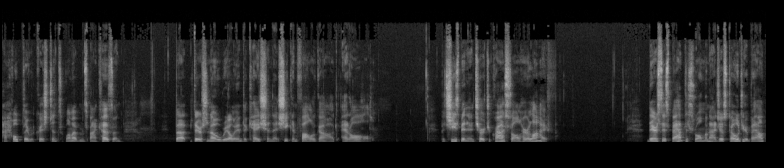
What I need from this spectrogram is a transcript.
I hope they were Christians. One of them's my cousin. But there's no real indication that she can follow God at all. But she's been in Church of Christ all her life. There's this Baptist woman I just told you about,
